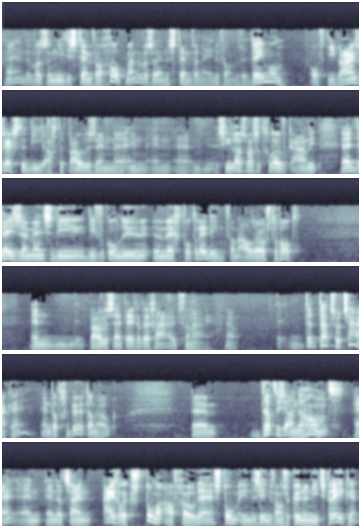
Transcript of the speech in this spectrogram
Hè. Dat was niet de stem van God, maar dat was een stem van een of andere demon. Of die waarzegster die achter Paulus en, eh, en, en uh, Silas was het geloof ik aanliep. Hè, deze zijn mensen die, die verkonden een weg tot redding van de Allerhoogste God. En Paulus zei tegen haar, ga uit van haar. Nou, dat, dat soort zaken. Hè? En dat gebeurt dan ook. Um, dat is aan de hand. Hè? En, en dat zijn eigenlijk stomme afgoden. Hè? Stom in de zin van ze kunnen niet spreken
